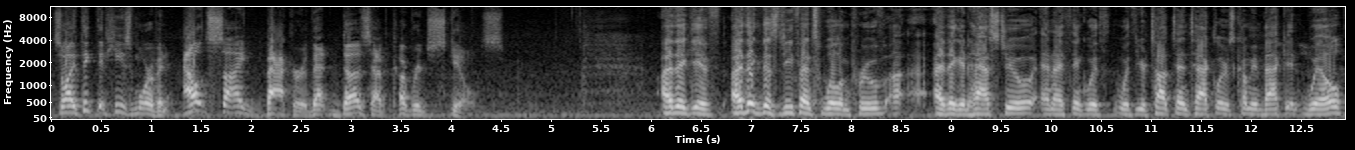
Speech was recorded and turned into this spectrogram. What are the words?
So I think that he's more of an outside backer that does have coverage skills. I think if I think this defense will improve. I, I think it has to, and I think with with your top ten tacklers coming back, it will.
